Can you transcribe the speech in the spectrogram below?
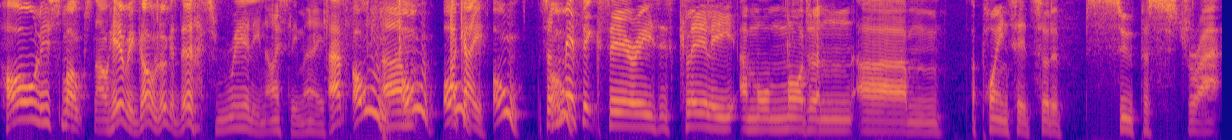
Holy smokes! Now here we go. Look at this. It's really nicely made. Oh, Um, oh, oh, okay. Oh, So oh. Mythic series is clearly a more modern, um, appointed sort of super strat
